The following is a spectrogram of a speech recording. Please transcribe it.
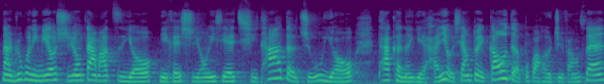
那如果你没有使用大麻籽油，你可以使用一些其他的植物油，它可能也含有相对高的不饱和脂肪酸，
